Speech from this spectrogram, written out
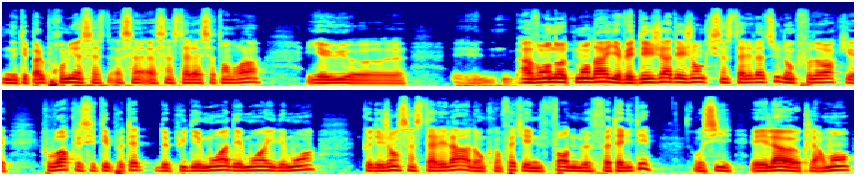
n'était pas le premier à s'installer à cet endroit-là. Il y a eu avant notre mandat, il y avait déjà des gens qui s'installaient là-dessus. Donc, il faut voir que, faut voir que c'était peut-être depuis des mois, des mois et des mois que des gens s'installaient là. Donc, en fait, il y a une forme de fatalité aussi. Et là, euh, clairement,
